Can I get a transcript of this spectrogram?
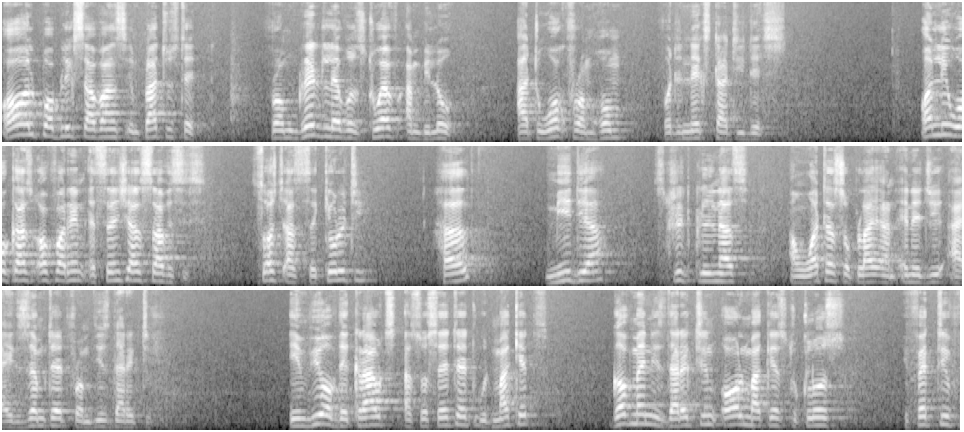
All public servants in Plateau State from grade levels 12 and below are to work from home for the next 30 days. Only workers offering essential services such as security, health, media, street cleaners, and water supply and energy are exempted from this directive. In view of the crowds associated with markets, government is directing all markets to close effective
